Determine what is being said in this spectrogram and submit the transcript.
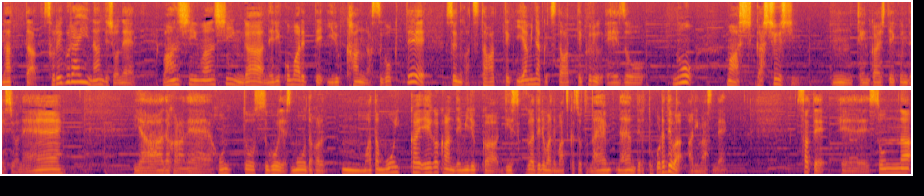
なった。それぐらいなんでしょうね。ワンシーンワンシーンが練り込まれている感がすごくてそういうのが伝わって嫌味なく伝わってくる映像の、まあ、が終始、うん、展開していくんですよね。いやだからね、本当すごいです。もうだから、うん、またもう一回映画館で見るか、ディスクが出るまで待つか、ちょっと悩んでるところではありますね。さて、えー、そんな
